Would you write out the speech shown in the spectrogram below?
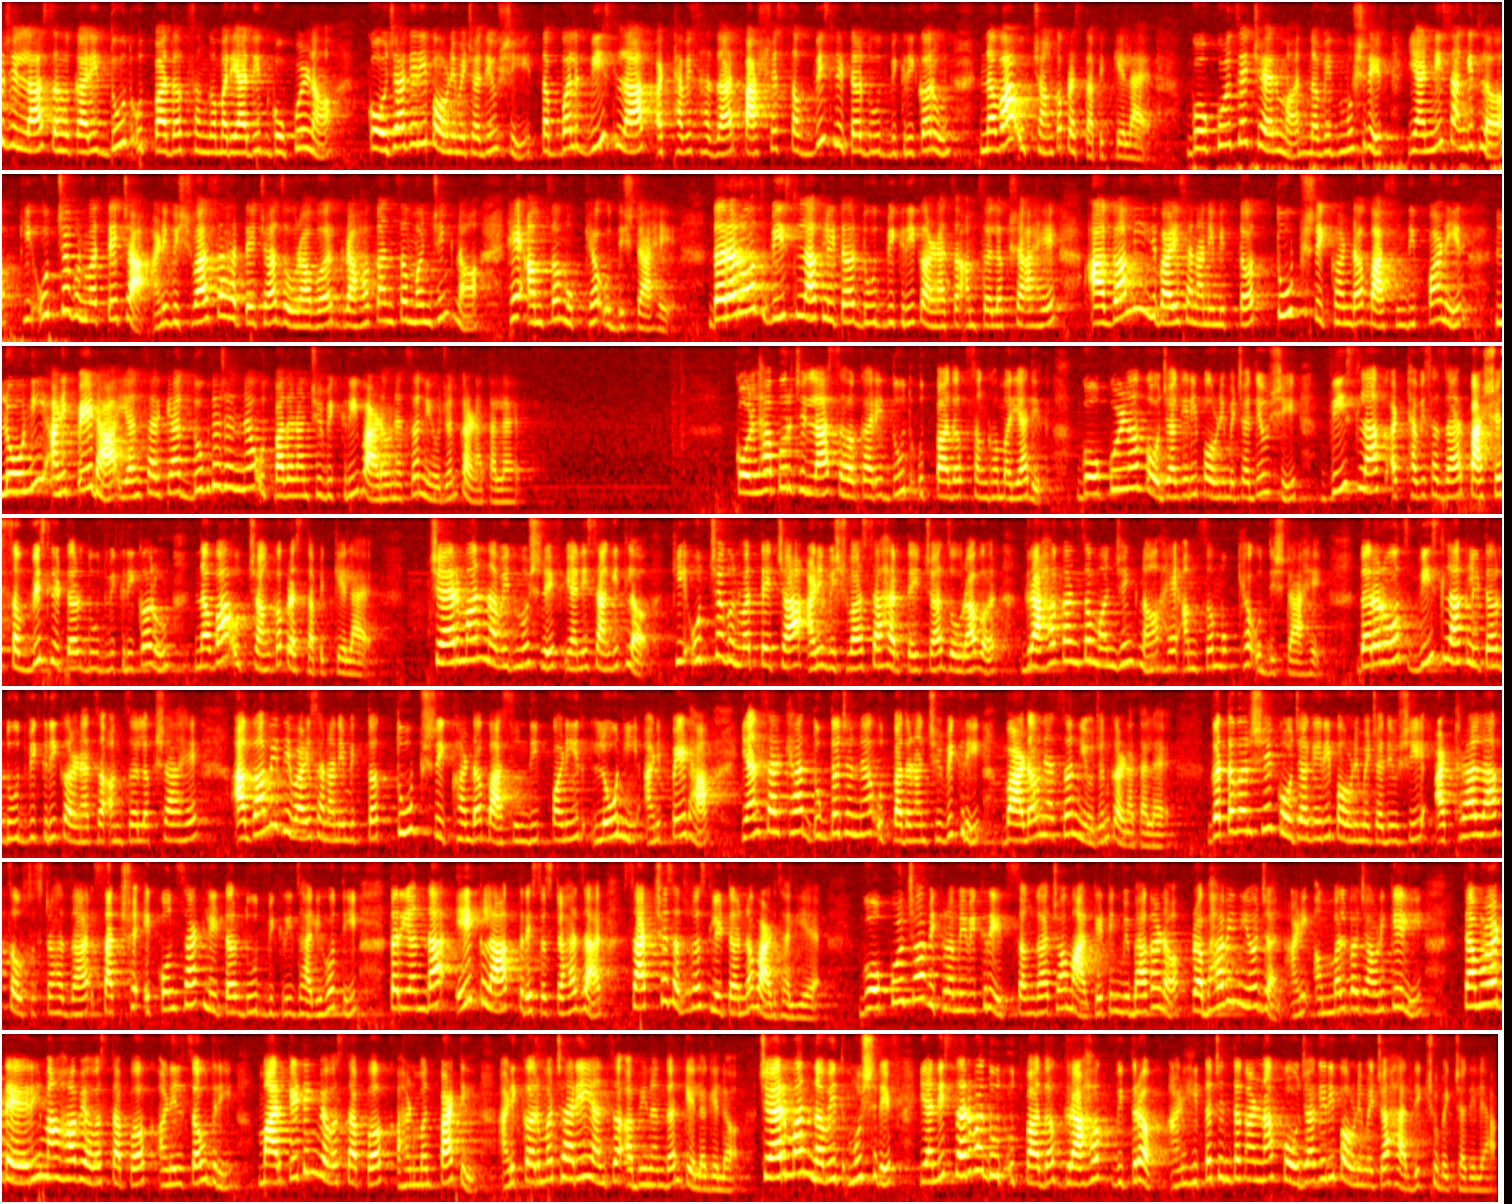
सोलापूर जिल्हा सहकारी दूध उत्पादक संघ मर्यादित गोकुळनं कोजागिरी पौर्णिमेच्या दिवशी तब्बल वीस लाख अठ्ठावीस हजार पाचशे सव्वीस लिटर दूध विक्री करून नवा उच्चांक प्रस्थापित केला आहे गोकुळचे चेअरमन नवीद मुश्रीफ यांनी सांगितलं की उच्च गुणवत्तेच्या आणि विश्वासार्हतेच्या जोरावर ग्राहकांचं मन जिंकणं हे आमचं मुख्य उद्दिष्ट आहे. दररोज वीस लाख लिटर दूध विक्री करण्याचं आमचं लक्ष आहे. आगामी दिवाळी सणानिमित्त तूप श्रीखंड बासुंदी पनीर लोणी आणि पेढा यांसारख्या दुग्धजन्य उत्पादनांची विक्री वाढवण्याचं नियोजन करण्यात आलं आहे कोल्हापूर जिल्हा सहकारी दूध उत्पादक संघ मर्यादित. गोकुळनं कोजागिरी पौर्णिमेच्या दिवशी वीस लाख अठ्ठावीस हजार पाचशे सव्वीस लिटर दूध विक्री करून नवा उच्चांक प्रस्थापित केला आहे चेअरमन नवीद मुश्रीफ यांनी सांगितलं की उच्च गुणवत्तेच्या आणि विश्वासार्हतेच्या जोरावर ग्राहकांचं मन जिंकणं हे आमचं मुख्य उद्दिष्ट आहे. दररोज वीस लाख लिटर दूध विक्री करण्याचं आमचं लक्ष आहे. आगामी दिवाळी सणानिमित्त तूप श्रीखंड बासुंदी पनीर लोणी आणि पेढा यांसारख्या दुग्धजन्य उत्पादनांची विक्री वाढवण्याचं नियोजन करण्यात आलं आहे गतवर्षी कोजागिरी पौर्णिमेच्या दिवशी अठरा लाख चौसष्ट हजार सातशे एकोणसाठ लिटर दूध विक्री झाली होती तर यंदा एक लाख त्रेसष्ट हजार सातशे सदुसष्ट लिटरनं वाढ झाली आहे. गोकुळच्या विक्रमी विक्रीत संघाच्या मार्केटिंग विभागानं प्रभावी नियोजन आणि अंमलबजावणी केली त्यामुळे डेअरी महाव्यवस्थापक अनिल चौधरी मार्केटिंग व्यवस्थापक हनुमंत पाटील आणि कर्मचारी यांचं अभिनंदन केलं गेलं. चेअरमन नवीद मुश्रीफ यांनी सर्व दूध उत्पादक ग्राहक वितरक आणि हितचिंतकांना कोजागिरी पौर्णिमेच्या हार्दिक शुभेच्छा दिल्या.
